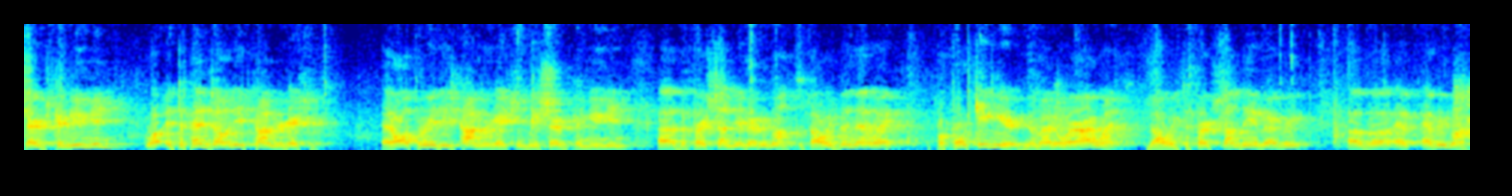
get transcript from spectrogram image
serves communion. Well, it depends on each congregation. At all three of these congregations, we serve communion uh, the first Sunday of every month. It's always been that way for 14 years, no matter where I went. It's always the first Sunday of every of uh, every month.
